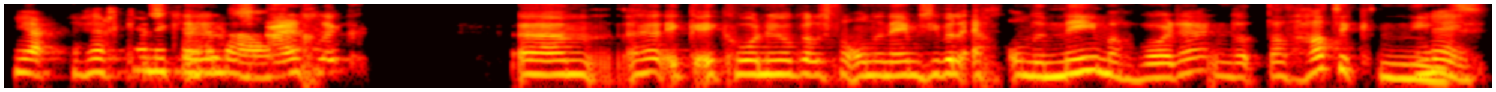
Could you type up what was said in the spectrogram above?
ja, herken Dus, ik dus helemaal. eigenlijk. ehm, ik, ik hoor nu ook wel eens van ondernemers die willen echt ondernemer worden. En dat, dat had ik niet. Nee.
